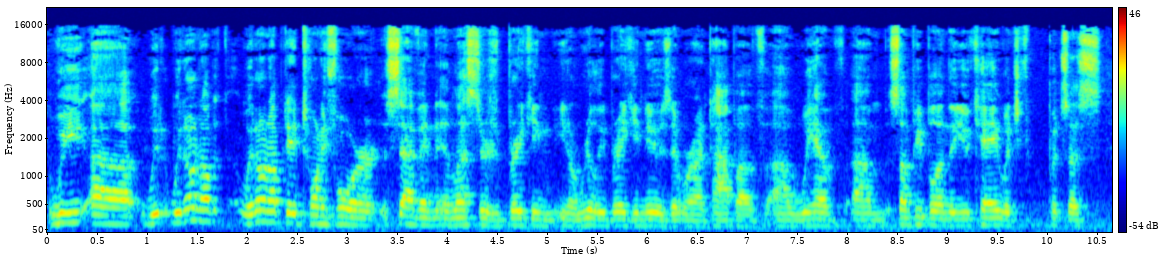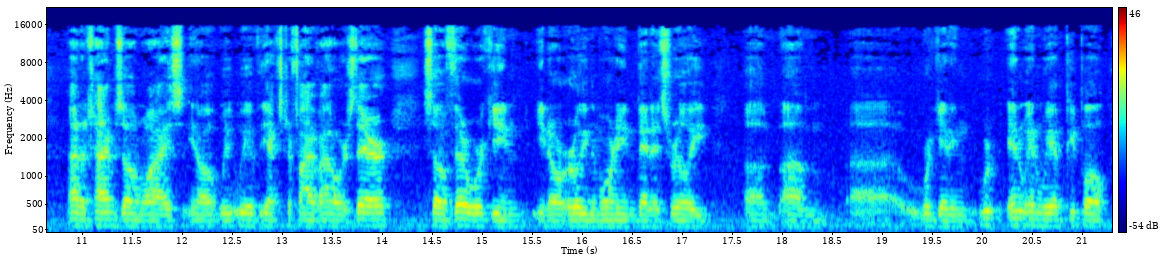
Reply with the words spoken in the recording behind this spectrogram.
We, uh, we, we don't up, we don't update twenty four seven unless there's breaking you know really breaking news that we're on top of. Uh, we have um, some people in the UK, which puts us on a time zone wise. You know we, we have the extra five hours there. So if they're working you know early in the morning, then it's really um, um, uh, we're getting we're, and, and we have people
